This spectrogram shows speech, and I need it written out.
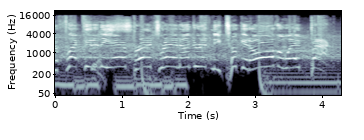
Deflected in the air. Branch ran under it, and he took it all the way back.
